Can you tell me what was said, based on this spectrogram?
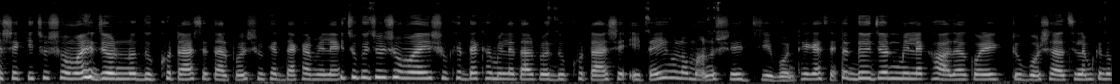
আসে, কিছু সময়ের জন্য দুঃখটা আসে, তারপর সুখের দেখা মেলে। কিছু কিছু সময় সুখের দেখা মিলে, তারপর দুঃখটা আসে। এটাই হলো মানুষের জীবন, ঠিক আছে? তো দুইজন মিলে খাওয়া দাওয়া করে একটু বসে আছিলাম, কিন্তু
